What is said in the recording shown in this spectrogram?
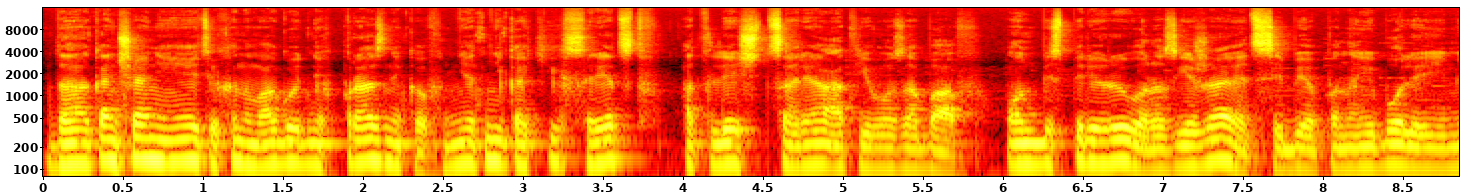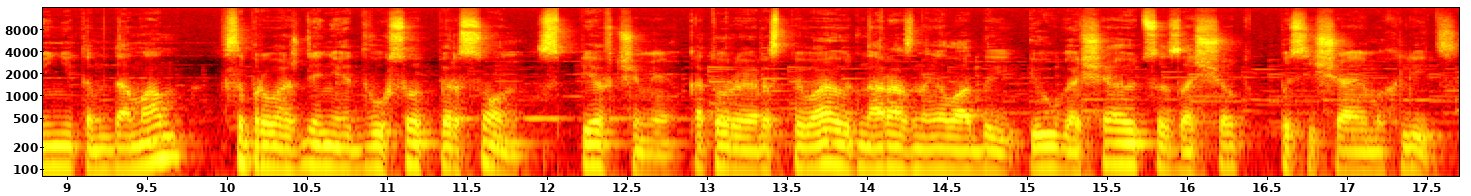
«До окончания этих и новогодних праздников нет никаких средств отвлечь царя от его забав. Он без перерыва разъезжает себе по наиболее именитым домам, в сопровождении 200 персон с певчими, которые распевают на разные лады и угощаются за счет посещаемых лиц.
